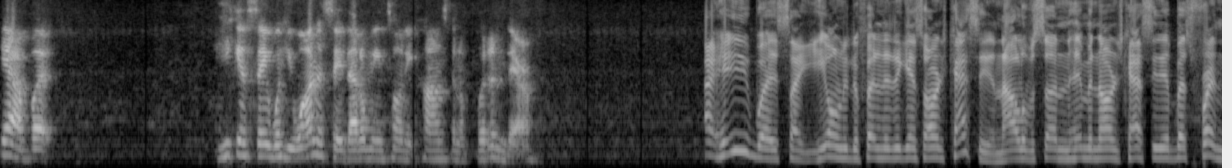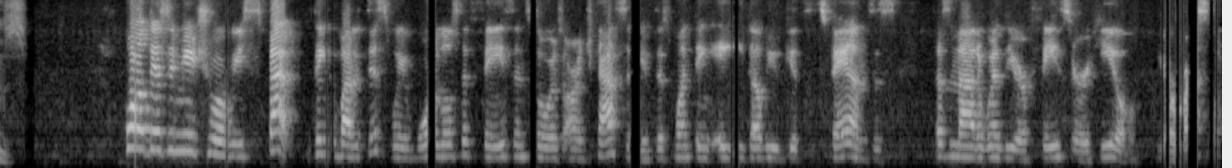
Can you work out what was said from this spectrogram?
Yeah, but he can say what he want to say. That don't mean Tony Khan's gonna put him there. Uh, he you, but it's like he only defended against Orange Cassidy, and now all of a sudden him and Orange Cassidy are best friends. Well, there's a mutual respect. Think about it this way: Wardlow's the face, and so is Orange Cassidy. If there's one thing AEW gives its fans, it doesn't matter whether you're a face or a heel. You're a wrestler.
